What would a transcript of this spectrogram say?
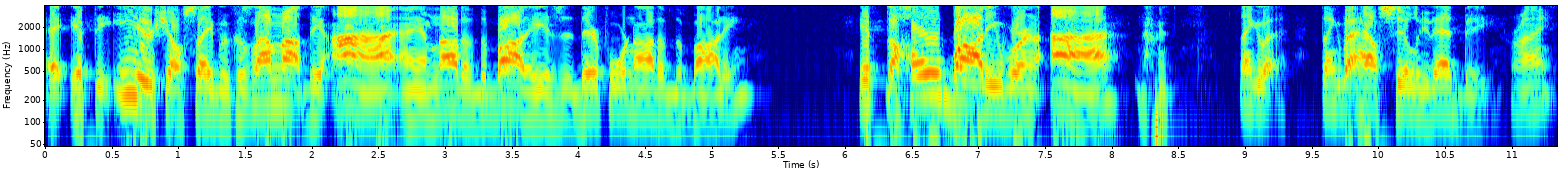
If the ear shall say, Because I'm not the eye, I am not of the body, is it therefore not of the body? If the whole body were an eye, think about Think about how silly that'd be, right?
